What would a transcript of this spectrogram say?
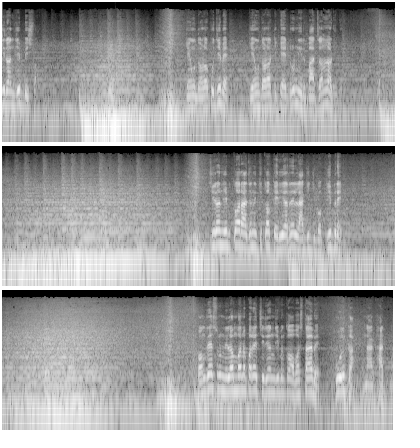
ଚିରଞ୍ଜୀବ ବିଶ୍ୱାଳ କେଉଁ ଦଳକୁ ଯିବେ କେଉଁ ଦଳ ଟିକେଟ୍ରୁ ନିର୍ବାଚନ ଲଢ଼ିବେ ଚିରଞ୍ଜୀବଙ୍କ ରାଜନୈତିକ କ୍ୟାରିୟରରେ ଲାଗିଯିବ କି ବ୍ରେକ୍ କଂଗ୍ରେସରୁ ନିଲମ୍ବନ ପରେ ଚିରଞ୍ଜୀବୀଙ୍କ ଅବସ୍ଥା ଏବେ କୁଲକା ନା ଘାଟକା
